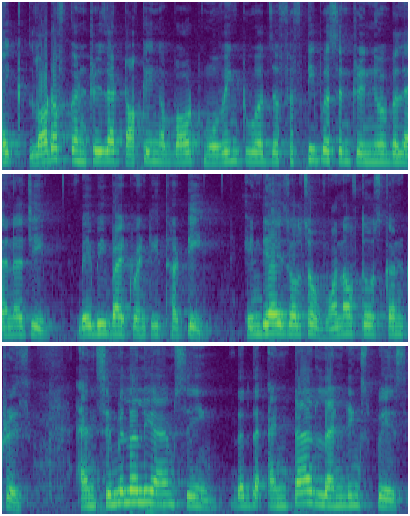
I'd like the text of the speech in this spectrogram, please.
like a lot of countries are talking about moving towards a 50% renewable energy maybe by 2030 India is also one of those countries. And similarly, I am seeing that the entire lending space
